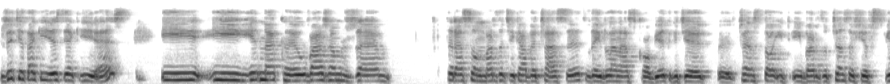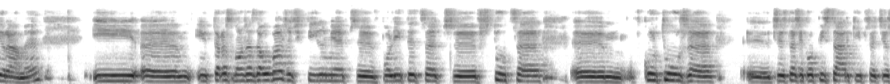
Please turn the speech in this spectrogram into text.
życie takie jest, jakie jest. I, i jednak uważam, że teraz są bardzo ciekawe czasy tutaj dla nas kobiet, gdzie e, często i, i bardzo często się wspieramy. I, I teraz można zauważyć w filmie, czy w polityce, czy w sztuce, w kulturze, y, czy też jako pisarki przecież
